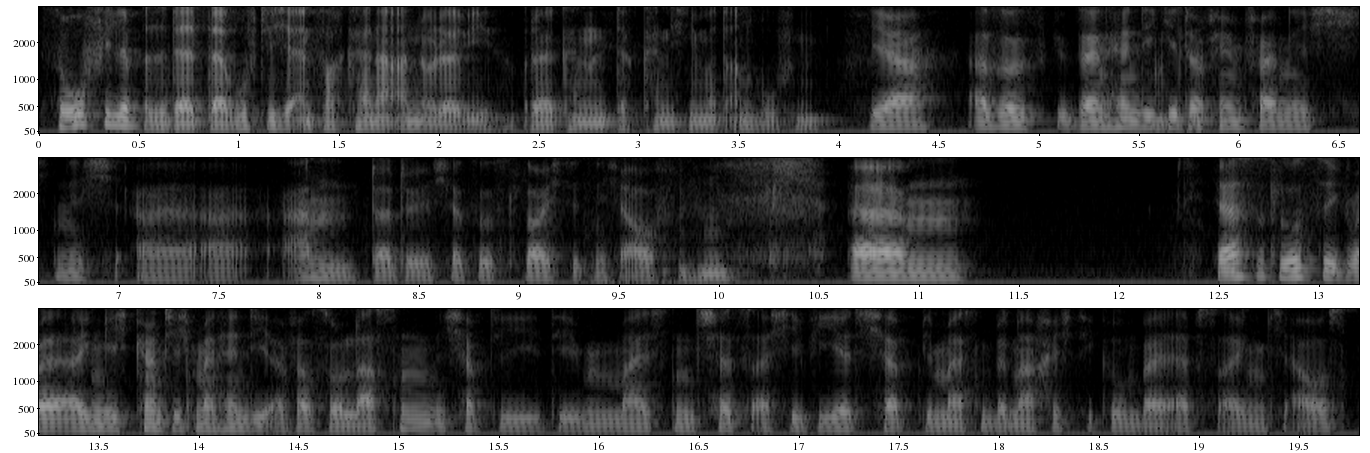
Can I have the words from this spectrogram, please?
So viele. Also da, da ruft dich einfach keiner an oder wie? Oder kann, da kann ich niemand anrufen? Ja, also es, dein Handy okay. geht auf jeden Fall nicht, nicht äh, äh, an dadurch. Also es leuchtet nicht auf. Mhm. Ähm, ja, es ist lustig, weil eigentlich könnte ich mein Handy einfach so lassen. Ich habe die, die meisten Chats archiviert, ich habe die meisten Benachrichtigungen bei Apps eigentlich aus.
